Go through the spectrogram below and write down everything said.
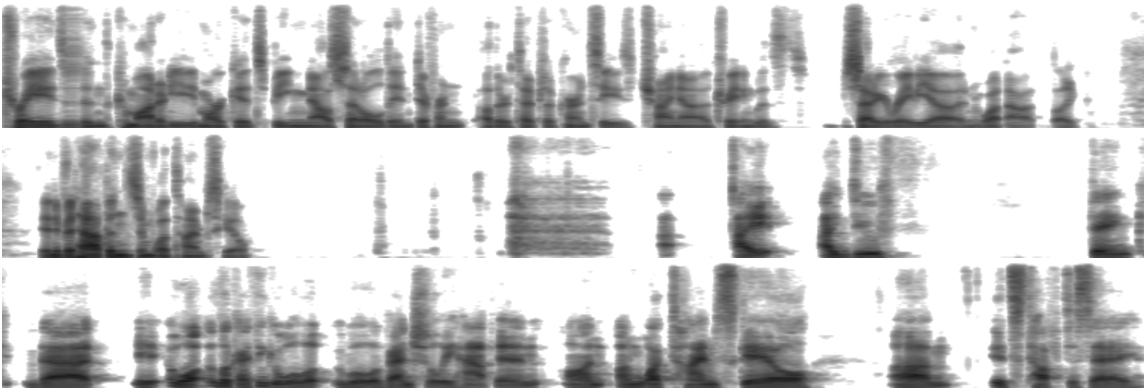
trades and commodity markets being now settled in different other types of currencies china trading with saudi arabia and whatnot like and if it happens in what time scale i i do think that it, well, look, I think it will it will eventually happen. On on what time scale, um, it's tough to say.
